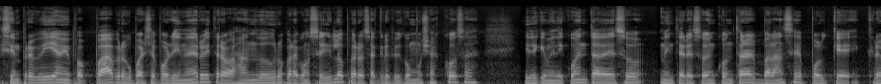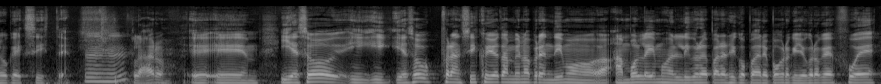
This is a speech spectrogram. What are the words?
siempre vi a mi papá preocuparse por dinero y trabajando duro para conseguirlo, pero sacrificó muchas cosas y de que me di cuenta de eso me interesó encontrar el balance porque creo que existe. Claro. Eh, eh, y eso y, y, eso Francisco y yo también lo aprendimos. ambos leímos el libro de Padre Rico, Padre Pobre, que yo creo que fue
